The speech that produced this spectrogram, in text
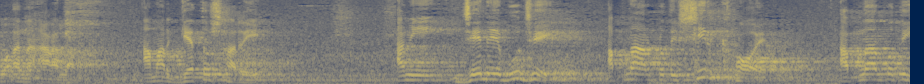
ওয়া আ'লাম। আমার আমি জেনে বুঝে আপনার প্রতি শির্ক হয়, আপনার প্রতি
